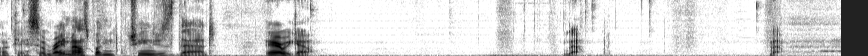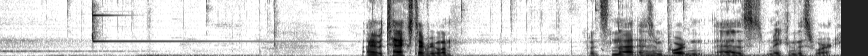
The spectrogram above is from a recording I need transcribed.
Okay, so right mouse button changes that. There we go. No. No. I have a text, everyone. But it's not as important as making this work.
